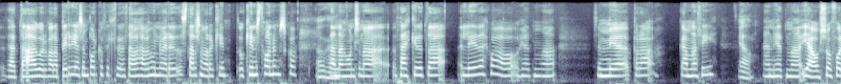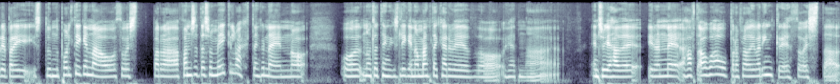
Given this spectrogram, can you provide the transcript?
þegar dagur var að byrja sem borgarfylltrúi þá hafi hún verið starfsmaður og, kynnt, og kynst honum sko Ok. þannig að hún svona þekkir þetta lið eitthvað og hérna sem mjög bara gaman að því Já. en hérna, já, svo fór ég bara í stundu politíkina og þú veist bara fannst þetta svo mikilvægt einhvern veginn og, og náttúrulega tengdist líka inn á mentakerfið og hérna eins og ég hafði í rauninni haft áhuga á bara frá því ég var yngri, þú veist að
